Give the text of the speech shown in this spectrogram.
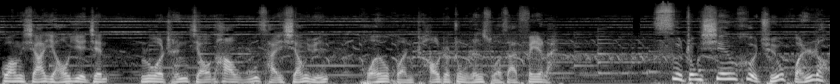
光霞摇曳间，洛尘脚踏五彩祥云，缓缓朝着众人所在飞来。四周仙鹤群环绕，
